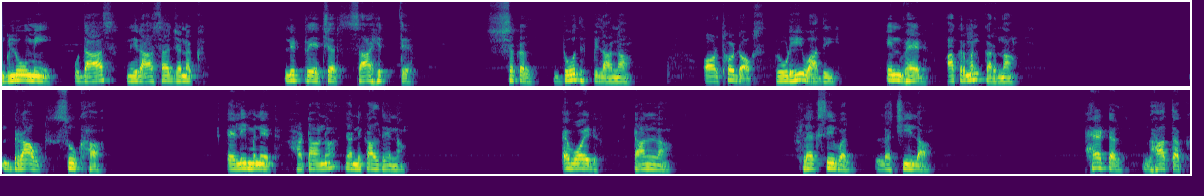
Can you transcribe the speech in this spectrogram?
Gloomy, उदास, निराशाजनक, literature, साहित्य, शकल, दूध पिलाना, ऑर्थोडॉक्स, रूढ़िवादी इन्वेड आक्रमण करना, ड्राउट, सूखा, एलिमिनेट, हटाना या निकाल देना, एवॉइड, टालना। फ्लेक्सिबल, लचीला, फैटल, घातक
